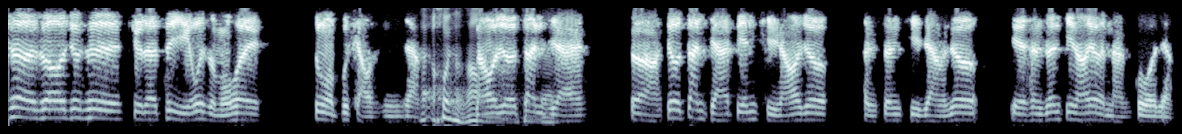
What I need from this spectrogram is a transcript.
车的时候，就是觉得自己为什么会这么不小心这样，会很好，然后就站起来，对吧？就站起来边起，然后就。很生气，这样就也很生气，然后又很难过，这样。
